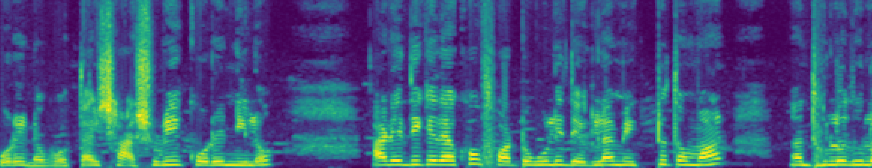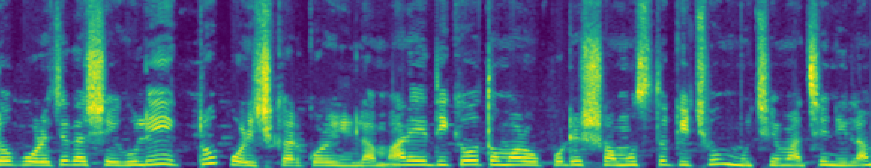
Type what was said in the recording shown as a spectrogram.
করে নেব। তাই শাশুড়ি করে নিল। আর এদিকে দেখো ফটোগুলি দেখলাম, একটু তোমার ধুলো ধুলো পড়েছে, তা সেগুলি একটু পরিষ্কার করে নিলাম। আর এদিকেও তোমার ওপরের সমস্ত কিছু মুছে মাছে নিলাম।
